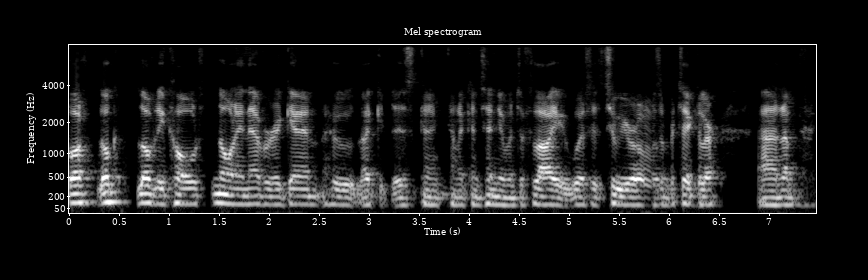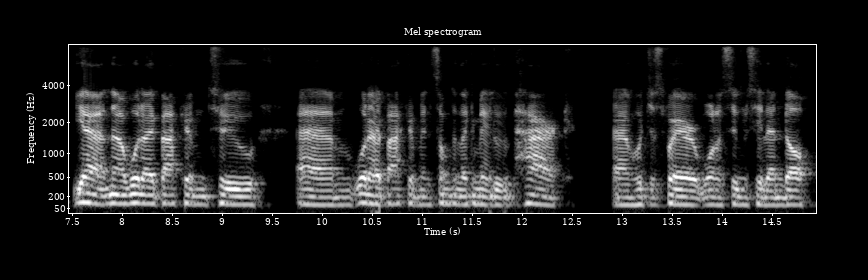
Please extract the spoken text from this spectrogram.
but look, lovely cold, no nay never again, who like is kind of continuing to fly with his two year olds in particular. And um, yeah, now would I back him to um, would I back him in something like a middle park? Um, which is where one assumes he'll end up.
